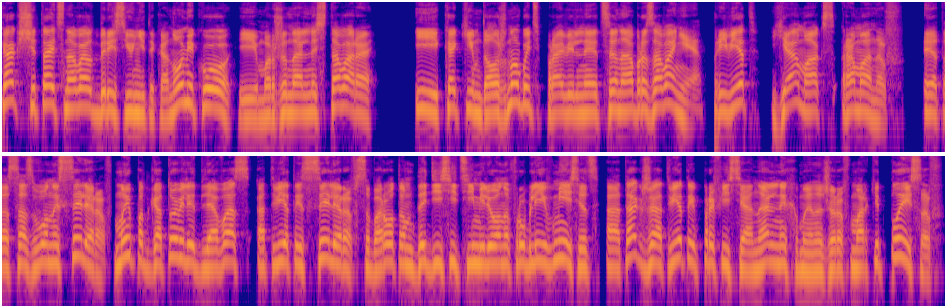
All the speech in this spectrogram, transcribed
Как считать на Wildberries юнит-экономику и маржинальность товара? И каким должно быть правильное ценообразование? Привет, я Макс Романов. Это созвоны селлеров. Мы подготовили для вас ответы селлеров с оборотом до 10 миллионов рублей в месяц, а также ответы профессиональных менеджеров маркетплейсов.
